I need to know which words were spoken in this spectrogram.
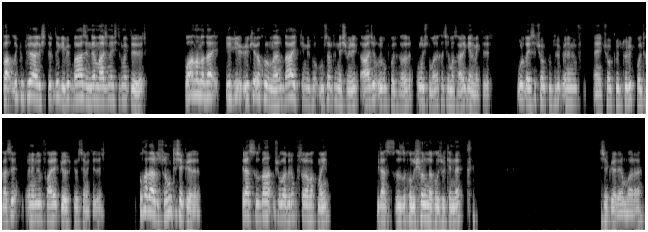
farklı kültürel ayrıştırdığı gibi bazen de marjinalleştirmektedir. Bu anlamda da ilgili ülke ve kurumların daha etkin bir toplumsal bütünleşmeyi acil uygun politikaları oluşturmaları kaçınılmaz hale gelmektedir. Burada ise çok kültürlük önemli e, çok kültürlük politikası önemli bir faaliyet gö- göstermektedir. Bu kadardı sunumum. Teşekkür ederim. Biraz hızlı anlatmış olabilirim. Kusura bakmayın. Biraz hızlı konuşuyorum da konuşurken de. Teşekkür ederim bu arada.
